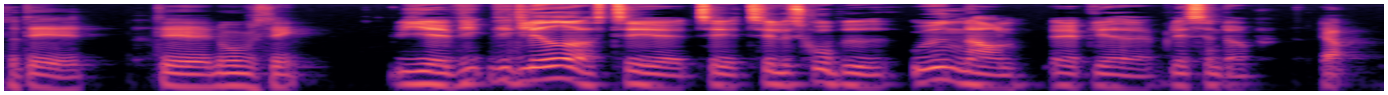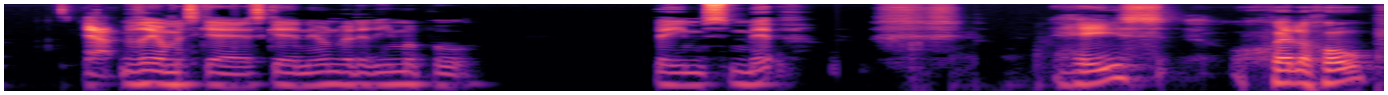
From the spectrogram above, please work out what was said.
så det, det, nu må vi se. Vi, øh, vi, vi glæder os til, til teleskopet uden navn øh, bliver, bliver sendt op. Ja. Ja, jeg ved ikke, om man skal, skal nævne, hvad det rimer på. Bames Map. Haze, Well Hope.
